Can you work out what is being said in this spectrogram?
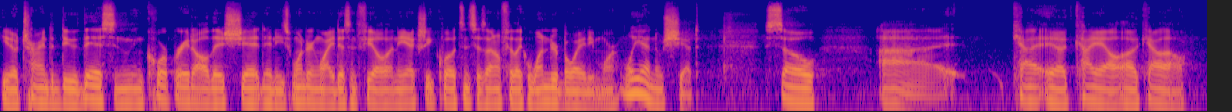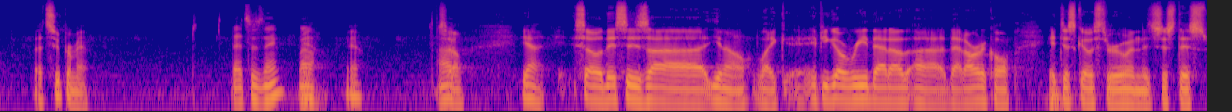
you know, trying to do this and incorporate all this shit, and he's wondering why he doesn't feel, and he actually quotes and says, "I don't feel like Wonder Boy anymore." Well, yeah, no shit. So, uh, Ky- uh, Kyle, uh, that's Superman. That's his name. Yeah, Wow. yeah. So, yeah. So this is, uh, you know, like if you go read that uh, uh, that article, it just goes through and it's just this,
